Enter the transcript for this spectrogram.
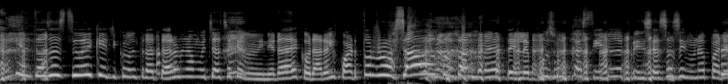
y entonces tuve que contratar a una muchacha que me viniera a decorar el cuarto rosado totalmente y le puso un castillo de princesas en una pared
